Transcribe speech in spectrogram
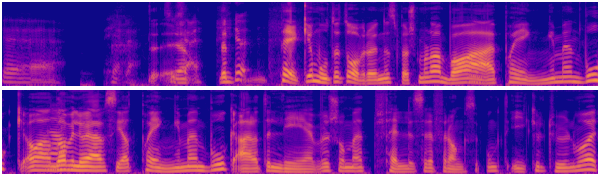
eh, hele, syns Ja. jeg. Det peker jo mot et overordnet spørsmål, da. Hva er poenget med en bok? Og Ja. da vil jo jeg si at poenget med en bok er at det lever som et felles referansepunkt i kulturen vår,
